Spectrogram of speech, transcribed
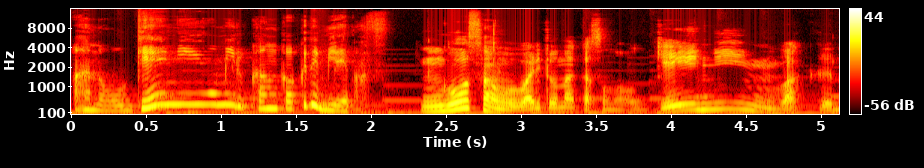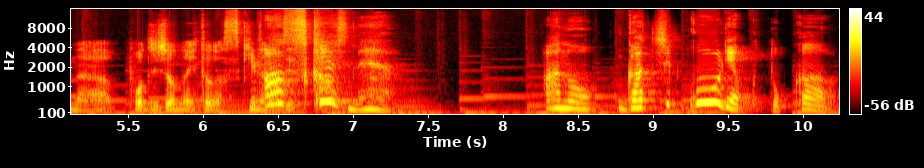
あの、芸人を見る感覚で見れます。う。ゴーさんは割となんかその芸人枠なポジションの人が好きなあ、好んですか？きですね。あの、ガチ攻略とか、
